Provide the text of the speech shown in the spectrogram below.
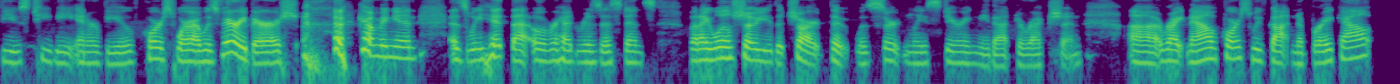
Views TV interview, of course, where I was very bearish coming in as we hit that overhead resistance. But I will show you the chart that was certainly steering me that direction. Uh, right now, of course, we've gotten a breakout.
